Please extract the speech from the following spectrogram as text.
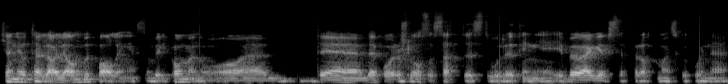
kjenner jo til alle anbefalinger som vil komme nå. og eh, Det, det foreslås å sette store ting i, i, bevegelse for at man skal kunne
